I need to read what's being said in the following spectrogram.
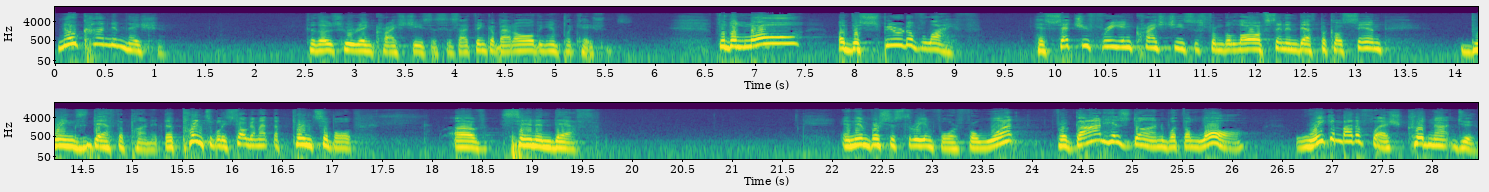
No condemnation to those who are in Christ Jesus as I think about all the implications. For the law of the Spirit of life has set you free in Christ Jesus from the law of sin and death because sin brings death upon it. The principle, he's talking about the principle of sin and death. And then verses 3 and 4. For what, for God has done what the law, weakened by the flesh, could not do.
